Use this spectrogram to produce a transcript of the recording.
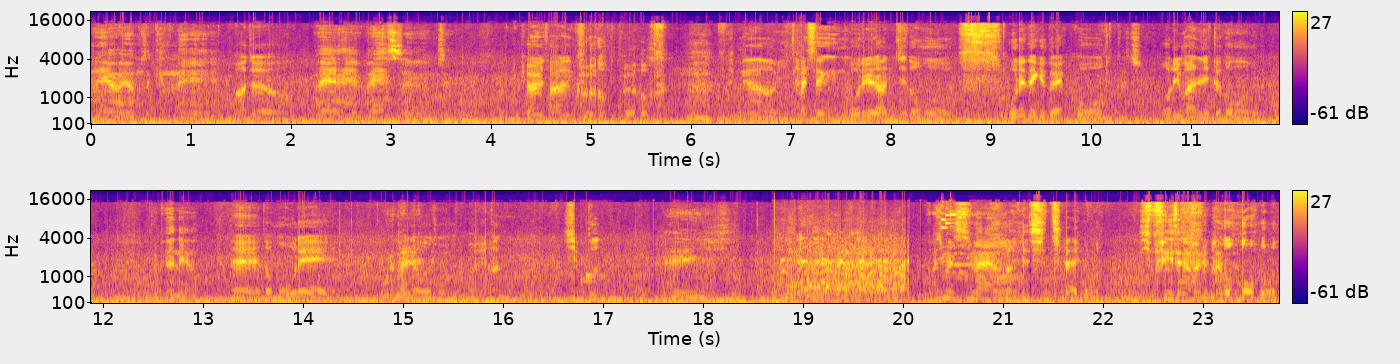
아니야, 염색했네. 맞아요. 왜, 왜 했어요, 염색? 별 다른 그건 없고요. 그냥 이 탈색 머리를 한지 너무 오래되기도 했고 그렇죠. 머리 말릴 때 너무 불편해요. 네 너무 오래 오래. 말려가지고 거의 한 10분? 에이. 거짓말 씨 마요. 진짜요. 10분 이상 말린다고?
